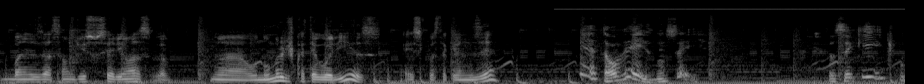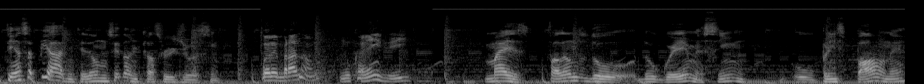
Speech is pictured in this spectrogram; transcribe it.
banalização disso seriam as- a- o número de categorias? É isso que você tá querendo dizer? É, talvez, não sei. Eu sei que, tipo, tem essa piada, entendeu? Não sei de onde que ela surgiu, assim. Tô lembrar não, nunca nem vi. Mas, falando do, do Grammy, assim, o principal, né?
